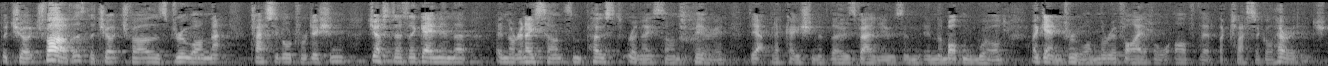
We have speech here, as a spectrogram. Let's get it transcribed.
the Church Fathers. The Church Fathers drew on that classical tradition, just as again in the, in the Renaissance and post Renaissance period, the application of those values in, in the modern world again drew on the revival of the, the classical heritage.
